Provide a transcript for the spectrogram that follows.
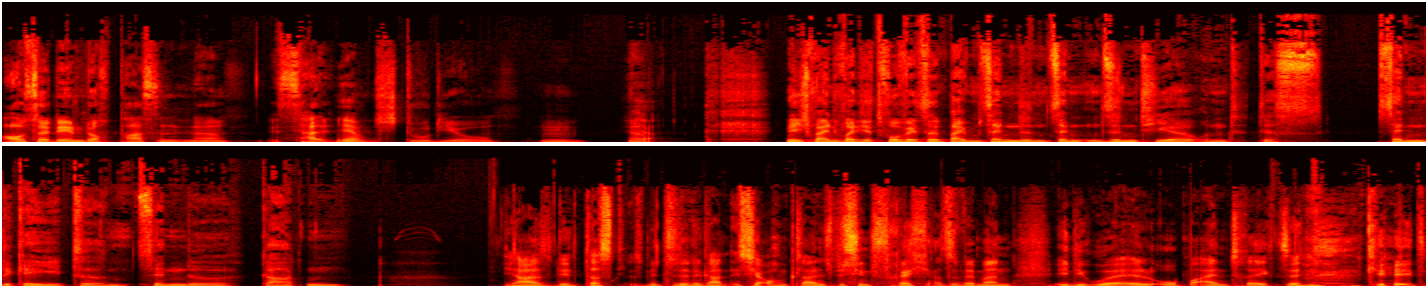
Außerdem doch passend, ne? Ist halt Ja. ein Studio. Hm? Nee, ich meine, weil jetzt, wo wir so beim Senden, Senden sind hier und das Sendegate, äh, Sendegarten. Ja, also das mit Sendegarten ist ja auch ein kleines bisschen frech. Also wenn man in die URL oben einträgt, Sendegate,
